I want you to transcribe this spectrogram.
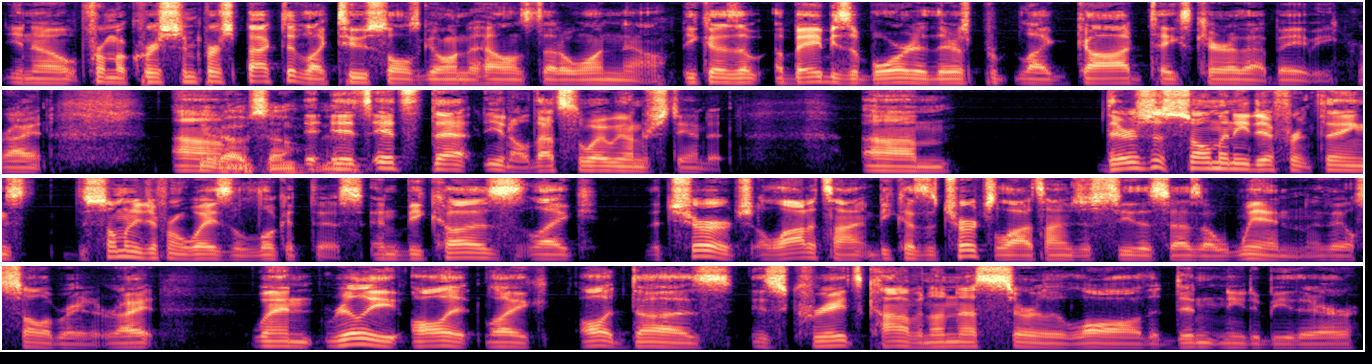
you know from a christian perspective like two souls going to hell instead of one now because a, a baby's aborted there's like god takes care of that baby right um, hope so, it- yeah. it's it's that you know that's the way we understand it um there's just so many different things there's so many different ways to look at this and because like the church a lot of time because the church a lot of times just see this as a win and they'll celebrate it right when really all it like all it does is creates kind of an unnecessary law that didn't need to be there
